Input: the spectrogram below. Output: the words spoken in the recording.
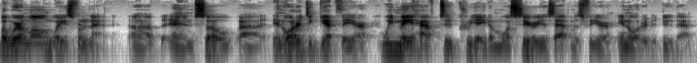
But we're a long ways from that. Uh, and so, uh, in order to get there, we may have to create a more serious atmosphere in order to do that.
